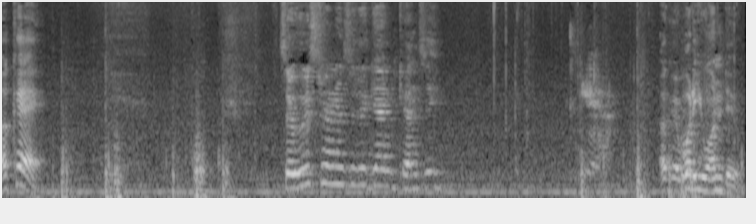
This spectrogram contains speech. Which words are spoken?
Okay. So whose turn is it again, Kenzie? Yeah. Okay, what do you want to do?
